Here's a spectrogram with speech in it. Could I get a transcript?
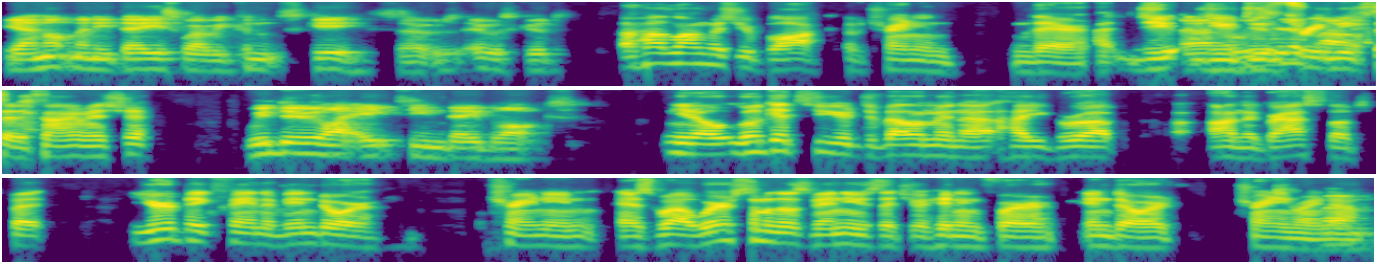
yeah, not many days where we couldn't ski, so it was it was good. How long was your block of training there? Uh, do you uh, do, you do three about, weeks at a time? Is it? We do like eighteen day blocks. You know, we'll get to your development, uh, how you grew up on the grass slopes, but you're a big fan of indoor training as well. Where are some of those venues that you're hitting for indoor training right um, now?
